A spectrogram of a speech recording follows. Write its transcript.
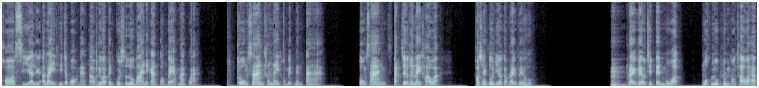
ข้อเสียหรืออะไรที่จะบอกนะแต่เอาเรียกว่าเป็นกุศโลบายในการออกแบบมากกว่า โครงสร้างข้างในของเม็ดแมนตาโครงสร้าง structure ข้างในเขาอะเขาใช้ตัวเดียวกับไรเวลอืมไรเวลที่เป็นหมวกหมวกรูพรุนของเขาอะครับ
